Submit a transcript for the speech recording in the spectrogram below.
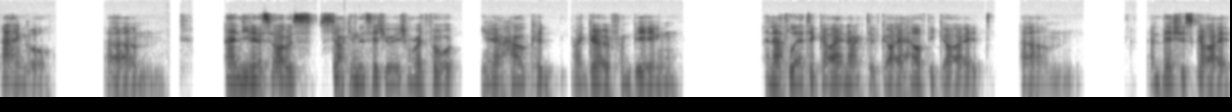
angle. Um, and you know so i was stuck in this situation where i thought you know how could i go from being an athletic guy an active guy a healthy guy um, ambitious guy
